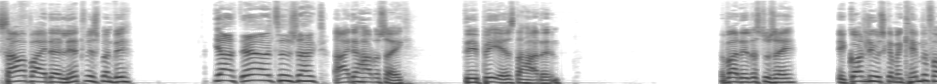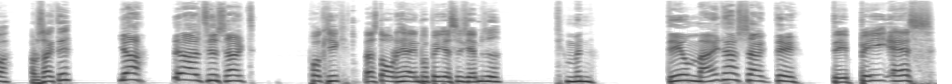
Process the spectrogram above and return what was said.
Samarbejde er let, hvis man vil. Ja, det har jeg altid sagt. Nej, det har du så ikke. Det er BS, der har den. Hvad var det ellers, du sagde? Et godt liv skal man kæmpe for. Har du sagt det? Ja, det har jeg altid sagt. Prøv at kigge. Hvad står der herinde på BS' hjemmeside? Jamen, det er jo mig, der har sagt det. Det er BS.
